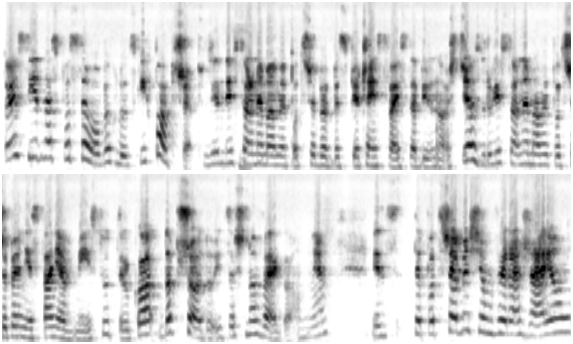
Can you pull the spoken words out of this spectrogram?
to jest jedna z podstawowych ludzkich potrzeb. Z jednej strony mhm. mamy potrzebę bezpieczeństwa i stabilności, a z drugiej strony mamy potrzebę nie stania w miejscu, tylko do przodu i coś nowego. Nie? Więc te potrzeby się wyrażają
